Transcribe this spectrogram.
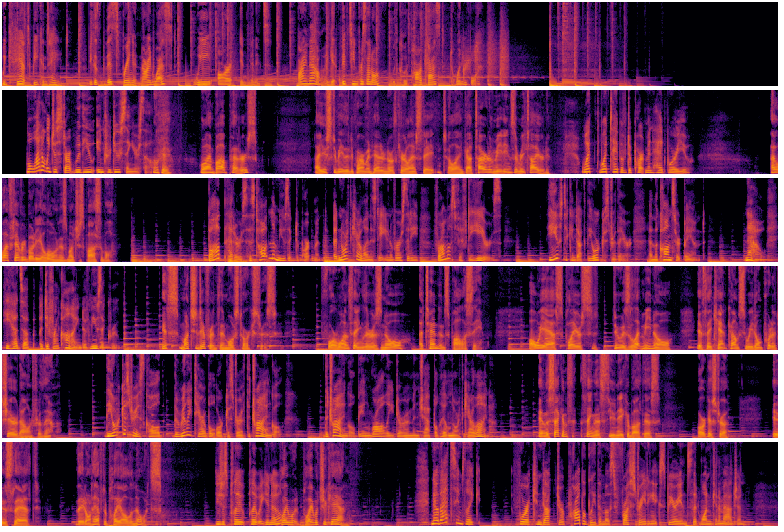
We can't be contained because this spring at 9 West, we are infinite. Buy now and get 15% off with code PODCAST24. Well, why don't we just start with you introducing yourself? Okay. Well, I'm Bob Petters. I used to be the department head of North Carolina State until I got tired of meetings and retired. What what type of department head were you? I left everybody alone as much as possible. Bob Petters has taught in the music department at North Carolina State University for almost 50 years. He used to conduct the orchestra there and the concert band. Now he heads up a different kind of music group. It's much different than most orchestras. For one thing, there is no attendance policy. All we ask players to do is let me know if they can't come so we don't put a chair down for them. The orchestra is called the Really Terrible Orchestra of the Triangle, the Triangle being Raleigh, Durham, and Chapel Hill, North Carolina. And the second th- thing that's unique about this orchestra is that they don't have to play all the notes. You just play play what you know? Play what play what you can. Now that seems like for a conductor probably the most frustrating experience that one can imagine.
